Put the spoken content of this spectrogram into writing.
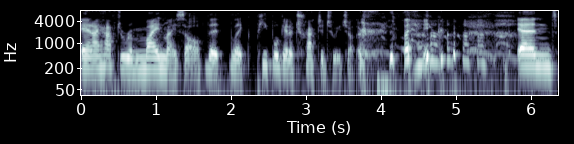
and I have to remind myself that like people get attracted to each other. like and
